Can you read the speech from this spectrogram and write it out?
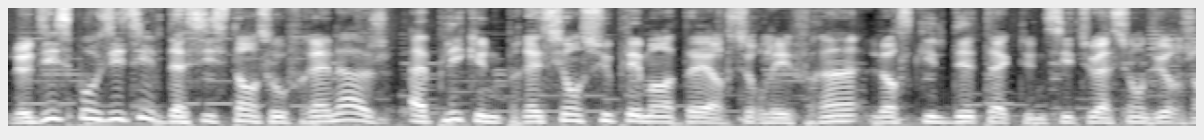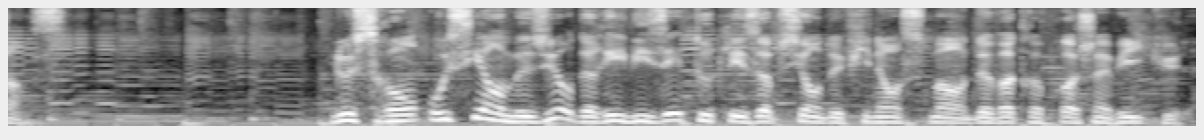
Le dispositif d'assistance au freinage applique une pression supplémentaire sur les freins lorsqu'il détecte une situation d'urgence. Nous serons aussi en mesure de réviser toutes les options de financement de votre prochain véhicule.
